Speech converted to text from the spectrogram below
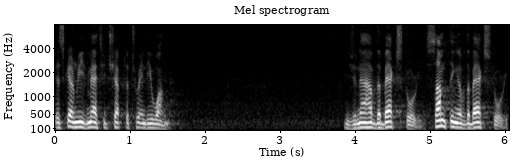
Let's go and read Matthew chapter 21. You now have the backstory, something of the backstory.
